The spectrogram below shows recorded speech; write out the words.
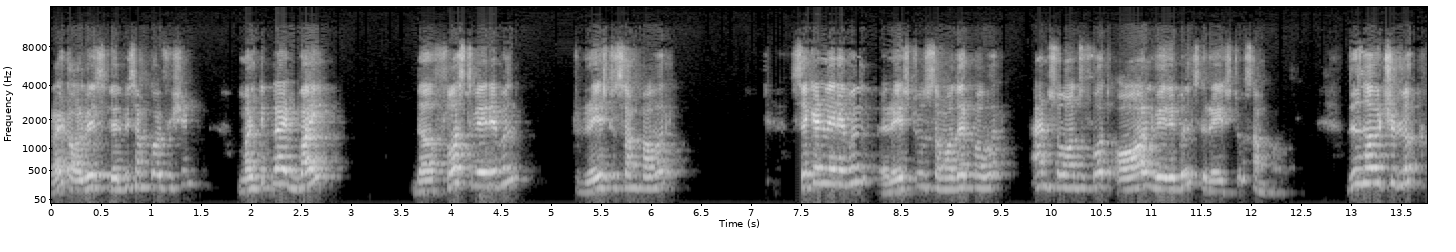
right? Always there'll be some coefficient multiplied by the first variable raised to some power, second variable raised to some other power, and so on and so forth. All variables raised to some power. This is how it should look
